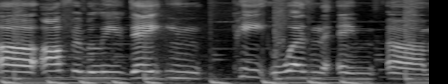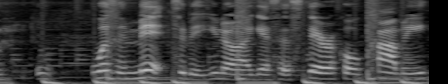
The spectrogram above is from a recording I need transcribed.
uh, often believe dating Pete wasn't a um, wasn't meant to be. You know, I guess hysterical comedy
